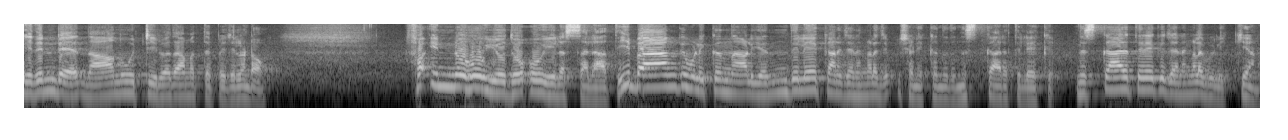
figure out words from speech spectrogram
ഇതിന്റെ നാനൂറ്റി ഇരുപതാമത്തെ പേജിലുണ്ടോ യുദുഉ ഈ ബാങ്ക് വിളിക്കുന്ന ആൾ എന്തിലേക്കാണ് ജനങ്ങളെ ക്ഷണിക്കുന്നത്? നിസ്കാരത്തിലേക്ക്. നിസ്കാരത്തിലേക്ക് ജനങ്ങളെ വിളിക്കുകയാണ്.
